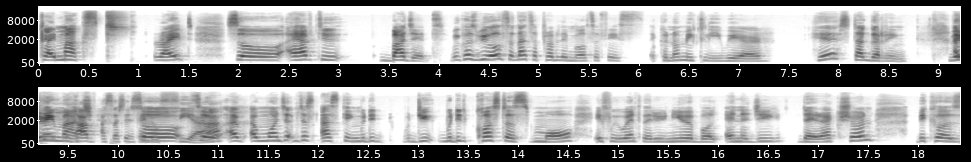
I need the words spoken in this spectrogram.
climaxed right? So I have to budget because we also that's a problem we also face economically. We are here staggering I very think much. we have a certain so, kind of fear. so I, I'm, just asking: Would it would, you, would it cost us more if we went the renewable energy direction? Because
